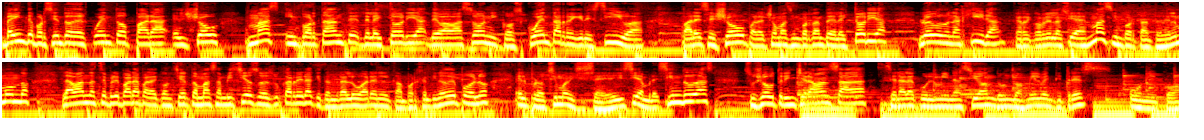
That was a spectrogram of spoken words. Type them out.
20% de descuento para el show más importante de la historia de Babasónicos. Cuenta regresiva para ese show, para el show más importante de la historia. Luego de una gira que recorrió las ciudades más importantes del mundo, la banda se prepara para el concierto más ambicioso de su carrera que tendrá lugar en el campo argentino de polo el próximo 16 de diciembre. Sin dudas, su show Trinchera Avanzada será la culminación de un 2023 único.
